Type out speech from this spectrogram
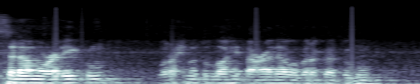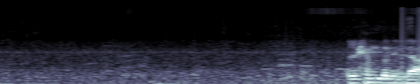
السلام عليكم ورحمة الله تعالى وبركاته الحمد لله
